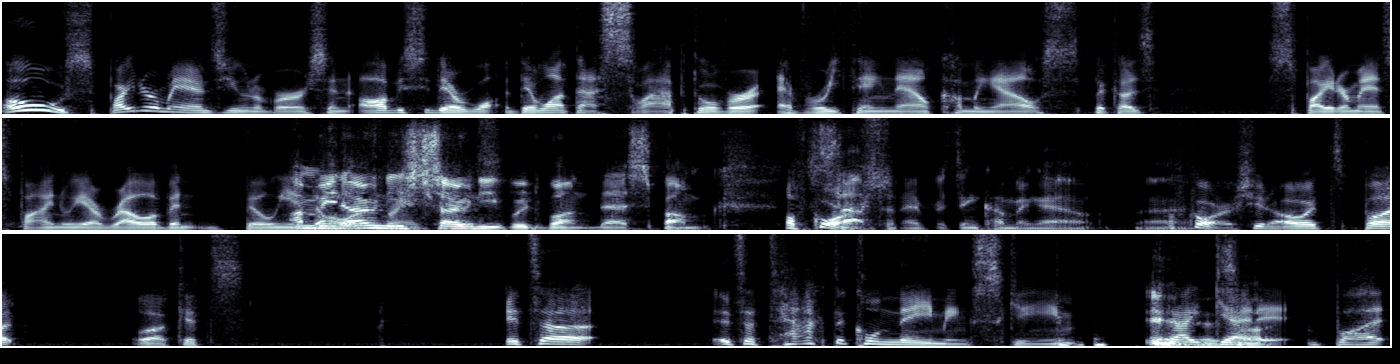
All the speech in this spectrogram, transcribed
oh spider-man's universe and obviously they are they want that slapped over everything now coming out because spider-man's finally a relevant billion I mean, only franchise. Sony would want their spunk Of course. slapped on everything coming out. Uh, Of course, you know it's but look, it's it's a it's a tactical naming scheme, and Yeah, I get not- it, but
